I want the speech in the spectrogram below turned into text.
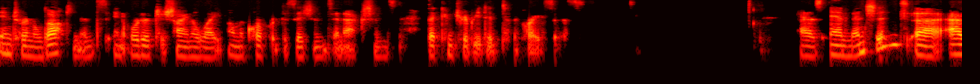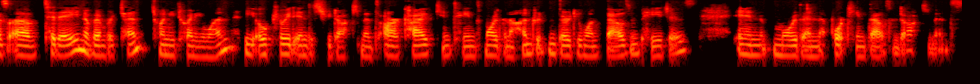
internal documents in order to shine a light on the corporate decisions and actions that contributed to the crisis. As Anne mentioned, uh, as of today, November 10th, 2021, the Opioid Industry Documents Archive contains more than 131,000 pages in more than 14,000 documents.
